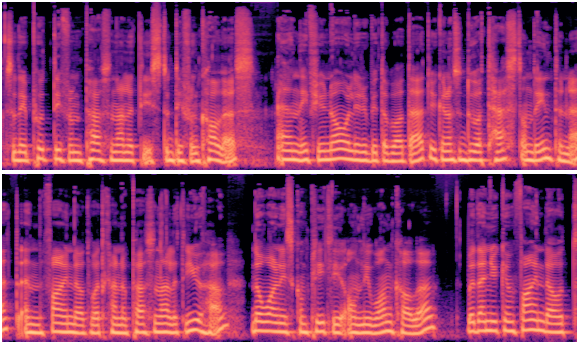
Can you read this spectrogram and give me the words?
So they put different personalities to different colors. And if you know a little bit about that, you can also do a test on the internet and find out what kind of personality you have. No one is completely only one color but then you can find out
